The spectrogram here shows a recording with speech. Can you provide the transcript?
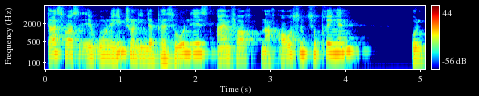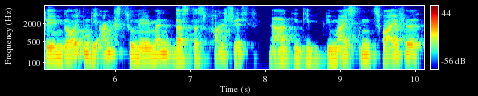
das, was ohnehin schon in der Person ist, einfach nach außen zu bringen und den Leuten die Angst zu nehmen, dass das falsch ist. Ja, die, die, die meisten Zweifel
